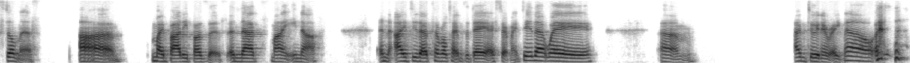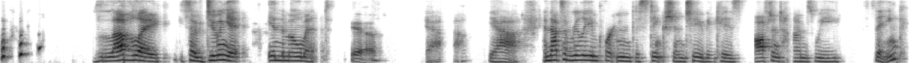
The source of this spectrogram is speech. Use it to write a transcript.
stillness. Um, my body buzzes and that's my enough and I do that several times a day. I start my day that way. Um, I'm doing it right now. lovely. So doing it in the moment. Yeah, yeah. Yeah. And that's a really important distinction too because oftentimes we think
